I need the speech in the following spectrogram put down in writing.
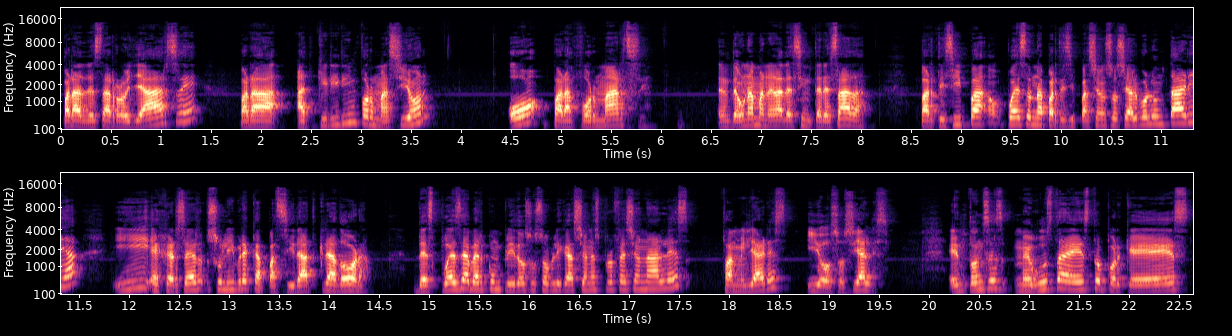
para desarrollarse, para adquirir información o para formarse de una manera desinteresada. Participa, puede ser una participación social voluntaria y ejercer su libre capacidad creadora después de haber cumplido sus obligaciones profesionales, familiares y o sociales. Entonces, me gusta esto porque es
